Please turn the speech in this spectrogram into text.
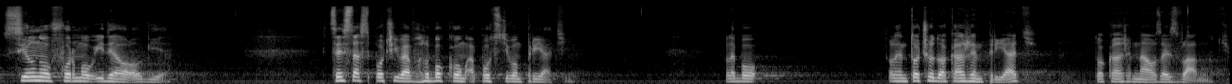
silnou formou ideológie. Cesta spočíva v hlbokom a poctivom prijatí. Lebo len to, čo dokážem prijať, dokážem naozaj zvládnuť.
